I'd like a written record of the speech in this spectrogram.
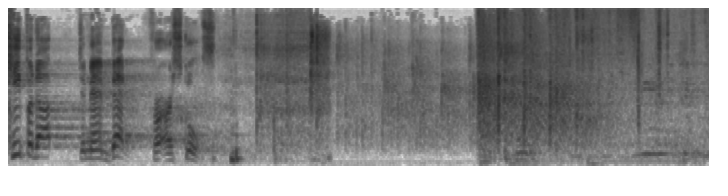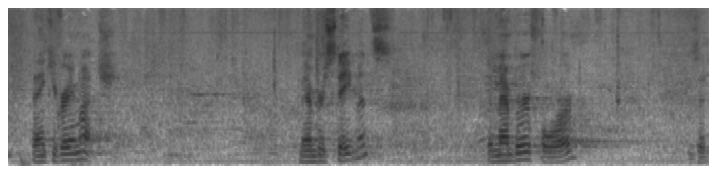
Keep it up. Demand better for our schools. Thank you very much. Member statements. The member for, is it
